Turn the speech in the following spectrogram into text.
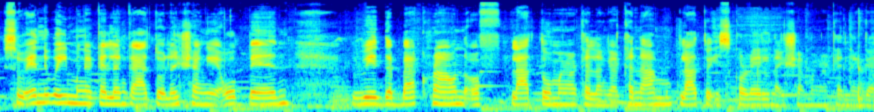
So anyway mga kalangga, ato lang siyang i-open with the background of plato mga kalangga. Kana among plato is corel na siya mga kalangga.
